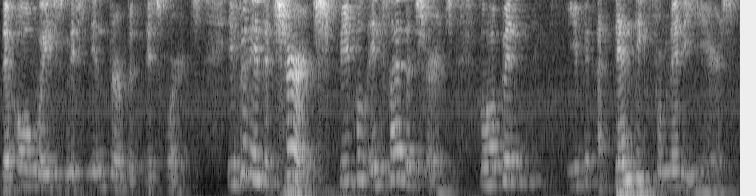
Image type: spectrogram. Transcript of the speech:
they always misinterpret these words. Even in the church, people inside the church who have been, you've been attending for many years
